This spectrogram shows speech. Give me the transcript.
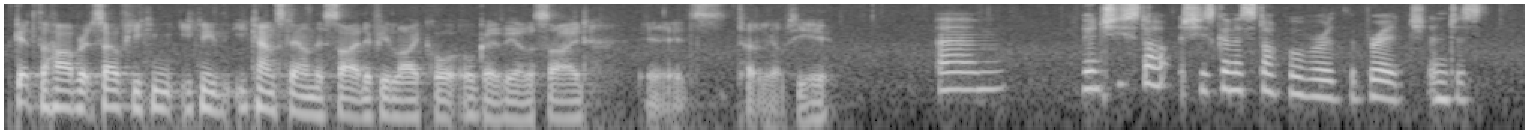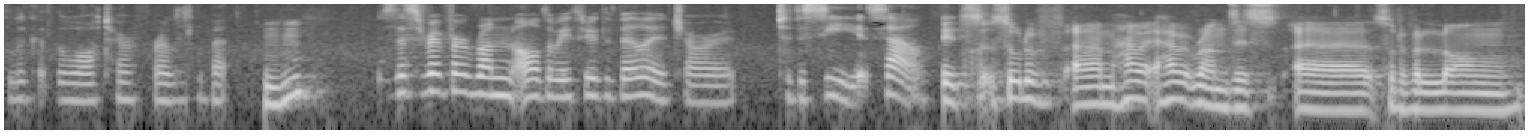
to get to the harbour itself, you can you can either- you can stay on this side if you like, or, or go to the other side. It's totally up to you. Um, when she stop, she's going to stop over the bridge and just look at the water for a little bit. hmm Does this river run all the way through the village or to the sea itself? It's sort of um, how it how it runs is uh, sort of along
